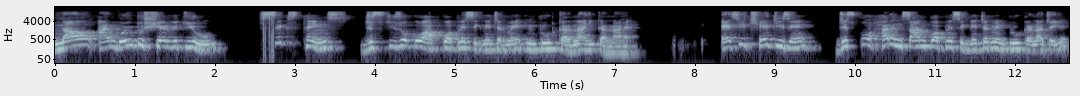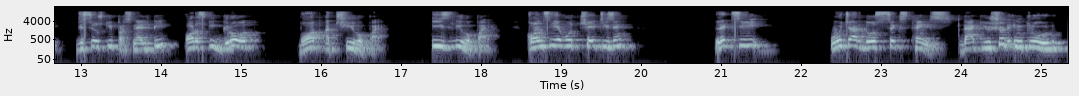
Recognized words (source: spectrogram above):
Now I am going to share with you six things जिस चीज़ों को आपको अपने सिग्नेचर में इंक्लूड करना ही करना है। ऐसी छह चीज़ें जिसको हर इंसान को अपने सिग्नेचर में इंक्लूड करना चाहिए, जिससे उसकी पर्सनैलिटी और उसकी ग्रोथ बहुत अच्छी हो पाए इजिली हो पाए। कौन सी है वो छह चीज़ें? Let see which are the six things that you should include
